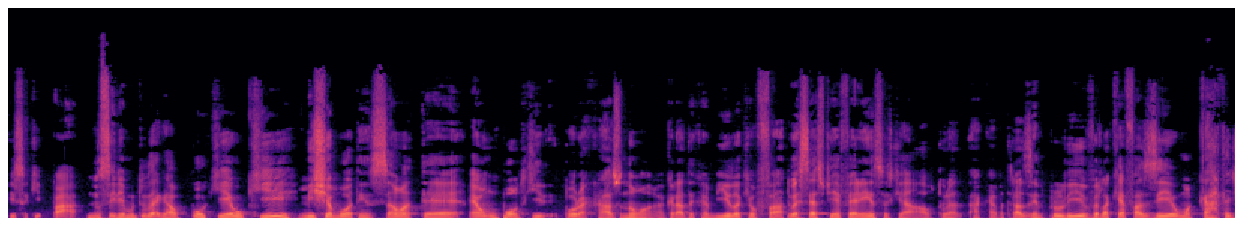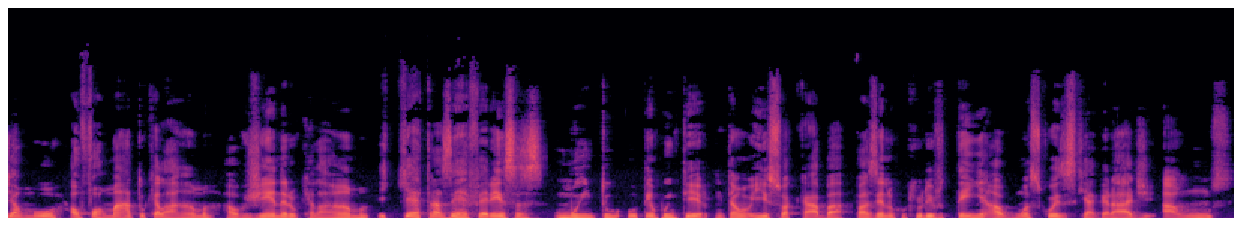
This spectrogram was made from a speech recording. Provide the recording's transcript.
isso aqui, pá, não seria muito legal. Porque o que me chamou a atenção até é um ponto que, por acaso, não agrada a Camila, que é o fato do excesso de referências que a autora acaba trazendo para o livro. Ela quer fazer uma carta de amor ao formato que ela ama, ao gênero que ela ama, e quer trazer referências muito o tempo inteiro. Então, isso acaba fazendo com que o livro tenha algumas coisas que agrade a uns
